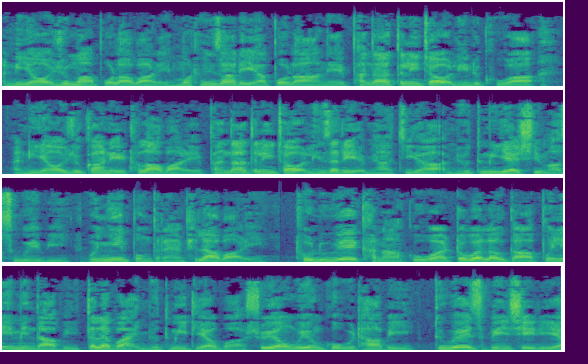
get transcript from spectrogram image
အနီရောင်အယုတ်မှာပေါ်လာပါတယ်မော်ထင်းစတွေကပေါ်လာတဲ့ဖန်သားတလင်းကြောက်အလင်းတစ်ခုကအနီရောင်အယုတ်ကနေထွက်လာပါတယ်ဖန်သားတလင်းကြောက်အလင်းဆက်တွေအများကြီးကအမျိုးသမီးရဲ့ရှေ့မှာဆူဝေးပြီးဝင်းရင်ပုံတရံဖြစ်လာပါတယ် ထိုလူရဲ့ခန္ဓာကိုယ်ကတဝက်လောက်သာပွင့်လင်းမြင်သာပြီးတက်လက်ပိုင်အမျိုးသမီးတယောက်ပါရွှေရောင်ဝေးုံကိုဝတ်ထားပြီးသူ့ရဲ့သပင်ရှည်တွေက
